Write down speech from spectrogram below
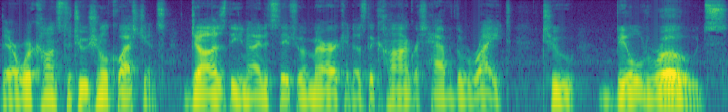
There were constitutional questions. Does the United States of America, does the Congress have the right to build roads?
